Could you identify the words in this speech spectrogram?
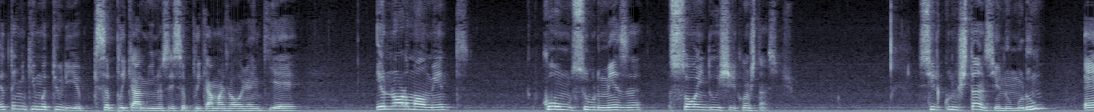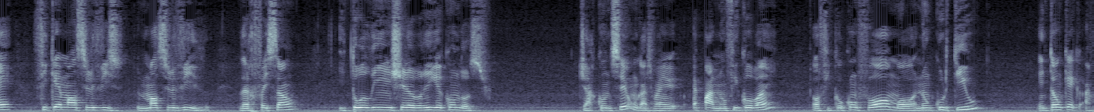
eu tenho aqui uma teoria que se aplica a mim, não sei se aplica a mais alguém, que é eu normalmente como sobremesa só em duas circunstâncias. Circunstância número um é fiquei mal servido, mal servido da refeição e estou ali a encher a barriga com doces. Já aconteceu, um gajo vai, epá, não ficou bem, ou ficou com fome, ou não curtiu, então o que é que, ah,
